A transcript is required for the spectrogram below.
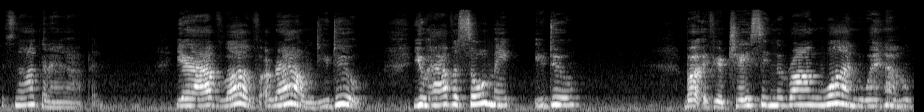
It's not going to happen. You have love around, you do. You have a soulmate, you do. But if you're chasing the wrong one, well,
